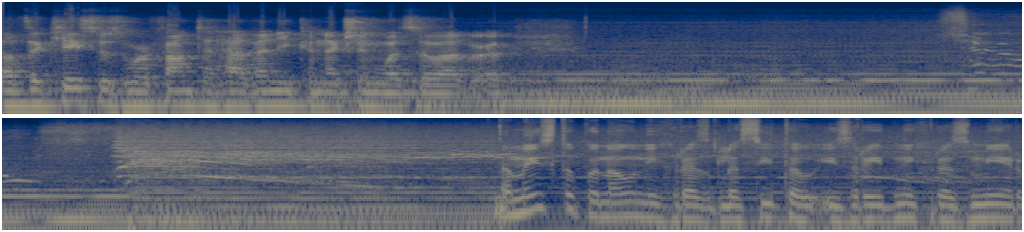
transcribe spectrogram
of the cases were found to have any connection whatsoever. Na mesto ponovnih razglasitev izrednih razmer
